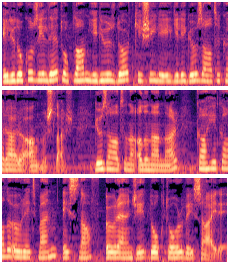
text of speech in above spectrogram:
59 ilde toplam 704 kişiyle ilgili gözaltı kararı almışlar. Gözaltına alınanlar KHK'lı öğretmen, esnaf, öğrenci, doktor vesaire.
